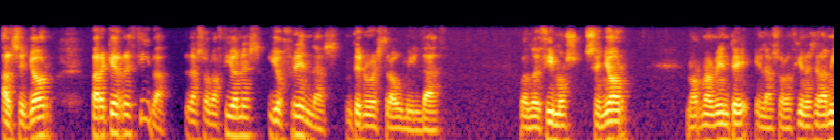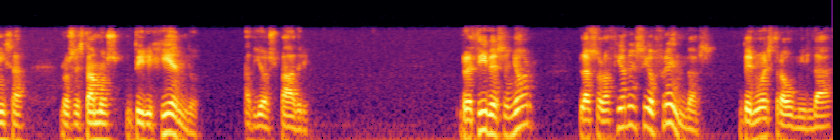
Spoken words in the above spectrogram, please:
al Señor para que reciba las oraciones y ofrendas de nuestra humildad. Cuando decimos Señor, normalmente en las oraciones de la misa nos estamos dirigiendo a Dios Padre. Recibe, Señor, las oraciones y ofrendas de nuestra humildad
